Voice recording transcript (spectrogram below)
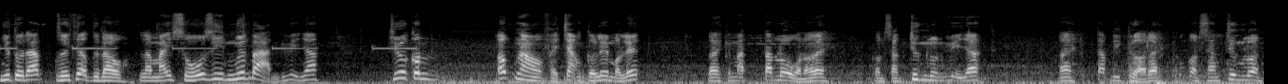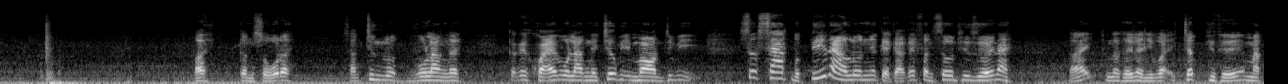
Như tôi đã giới thiệu từ đầu là máy số zin nguyên bản quý vị nhá. Chưa con ốc nào phải chạm cờ lên bảo lết. Đây cái mặt táp lô của nó đây, còn sáng trưng luôn quý vị nhá. Đây, tắp đi cửa đây cũng còn sáng trưng luôn. Đây, cần số đây. Sáng trưng luôn, vô lăng đây. Các cái khóe vô lăng này chưa bị mòn, chưa bị xước sát một tí nào luôn nha, kể cả cái phần sơn phía dưới này. Đấy, chúng ta thấy là như vậy, chất như thế, mặt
